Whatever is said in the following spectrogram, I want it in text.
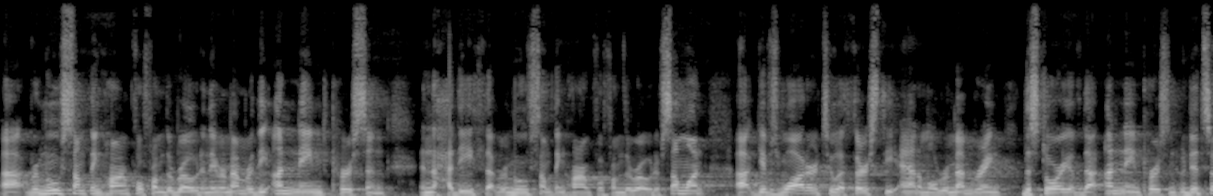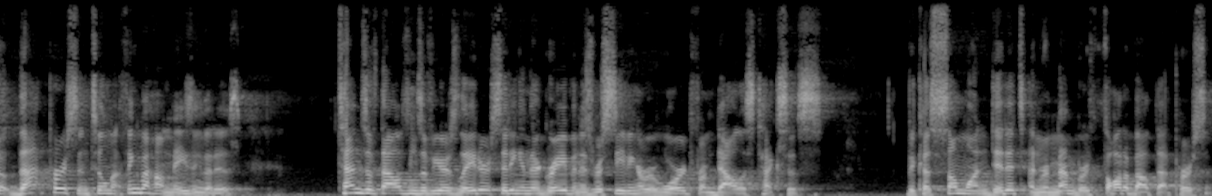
uh, removes something harmful from the road and they remember the unnamed person in the hadith that removes something harmful from the road, if someone uh, gives water to a thirsty animal, remembering the story of that unnamed person who did so, that person, till think about how amazing that is tens of thousands of years later, sitting in their grave and is receiving a reward from Dallas, Texas. Because someone did it and remembered, thought about that person.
